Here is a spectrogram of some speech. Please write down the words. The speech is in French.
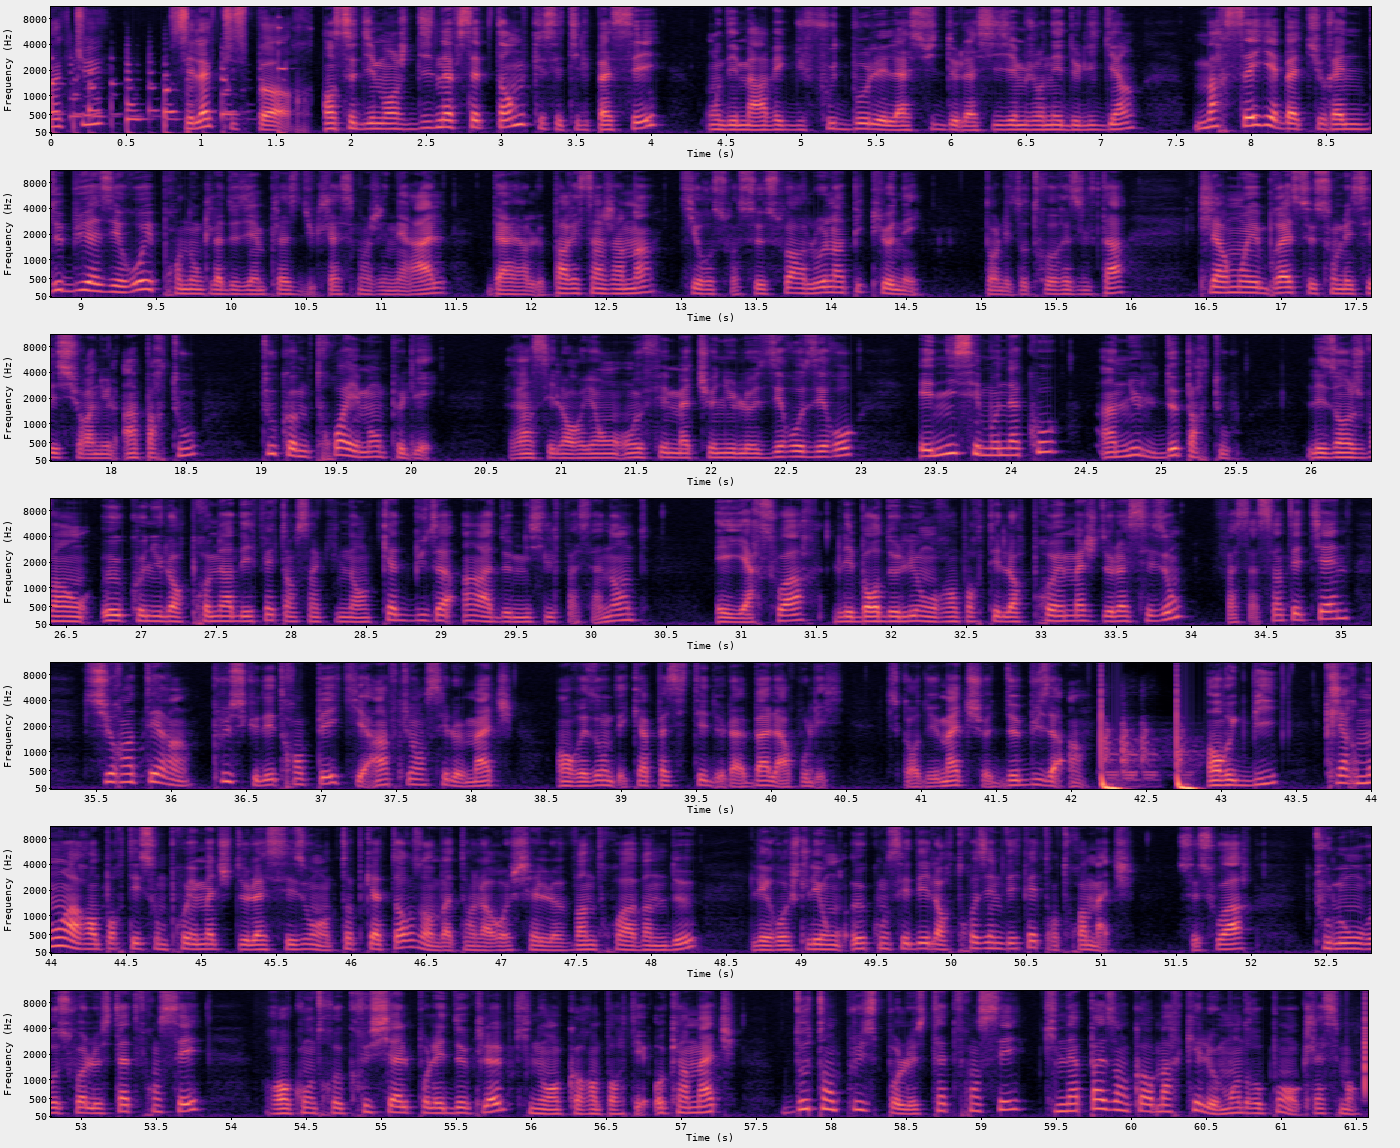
Actu, c'est l'actu sport. En ce dimanche 19 septembre, que s'est-il passé? On démarre avec du football et la suite de la sixième journée de Ligue 1. Marseille a battu Rennes 2 buts à 0 et prend donc la deuxième place du classement général, derrière le Paris Saint-Germain qui reçoit ce soir l'Olympique lyonnais. Dans les autres résultats, Clermont et Brest se sont laissés sur un nul 1 partout, tout comme Troyes et Montpellier. Reims et Lorient ont fait match nul 0-0 et Nice et Monaco un nul 2 partout. Les Angevins ont eux connu leur première défaite en s'inclinant 4 buts à 1 à domicile face à Nantes. Et hier soir, les Bordelais ont remporté leur premier match de la saison face à Saint-Étienne sur un terrain plus que détrempé qui a influencé le match en raison des capacités de la balle à rouler. Score du match 2 buts à 1. En rugby, Clermont a remporté son premier match de la saison en top 14 en battant La Rochelle 23 à 22. Les Rochelais ont eux concédé leur troisième défaite en 3 matchs. Ce soir, Toulon reçoit le Stade français Rencontre cruciale pour les deux clubs qui n'ont encore remporté aucun match, d'autant plus pour le Stade français qui n'a pas encore marqué le moindre point au classement.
